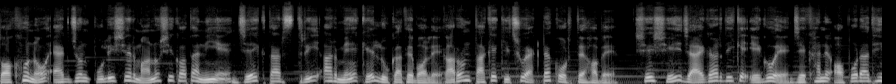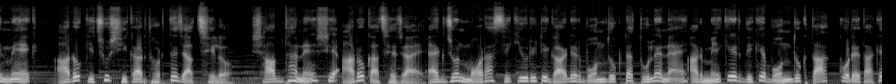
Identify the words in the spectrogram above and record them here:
তখনও একজন পুলিশের মানসিকতা নিয়ে জেক তার স্ত্রী আর মেয়েকে লুকাতে বলে, কারণ তাকে কিছু একটা করতে হবে। সে সেই জায়গার দিকে এগোয়, যেখানে অপরাধী মেঘ আরও কিছু শিকার ধরতে যাচ্ছিল। সাবধানে সে আরও কাছে যায়। একজন মরা সিকিউরিটি গার্ডের বন্দুকটা তুলে নেয় আর মেকের দিকে বন্দুক তাক করে তাকে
